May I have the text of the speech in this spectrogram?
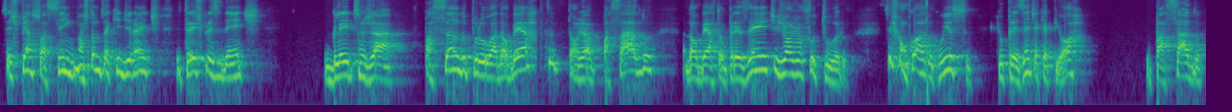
Vocês pensam assim? Nós estamos aqui diante de três presidentes, o Gleidson já passando para o Adalberto, então já passado, Adalberto é o presente, Jorge é o futuro. Vocês concordam com isso? Que o presente é que é pior? o passado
